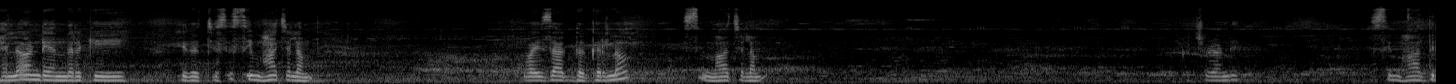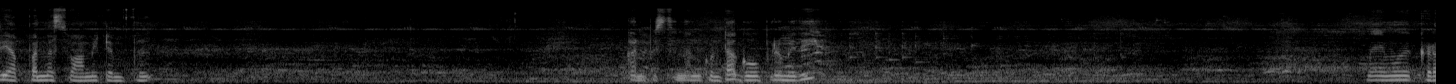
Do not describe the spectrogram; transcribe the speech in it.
హలో అండి అందరికీ. ఇది వచ్చేసి సింహాచలం. వైజాగ్ దగ్గరలో సింహాచలం. చూడండి. సింహాద్రి అప్పన్న స్వామి టెంపుల్. కనిపిస్తుంది అనుకుంటా. గోపురం ఇది. మేము ఇక్కడ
